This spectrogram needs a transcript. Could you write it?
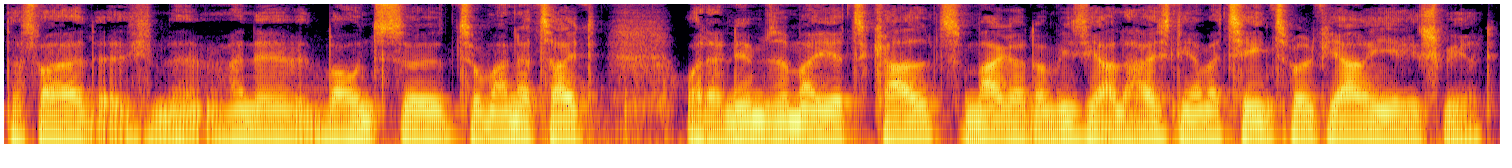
Das war, ich meine, bei uns äh, zu meiner Zeit, oder nehmen Sie mal jetzt Karls, Magath und wie sie alle heißen, die haben ja 10, 12 Jahre hier gespielt.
